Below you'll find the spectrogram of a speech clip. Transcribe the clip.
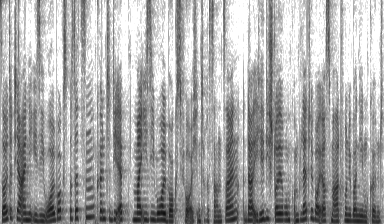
Solltet ihr eine Easy Wallbox besitzen, könnte die App My Easy Wallbox für euch interessant sein, da ihr hier die Steuerung komplett über euer Smartphone übernehmen könnt.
